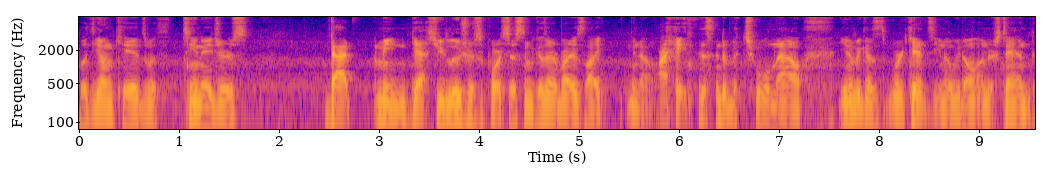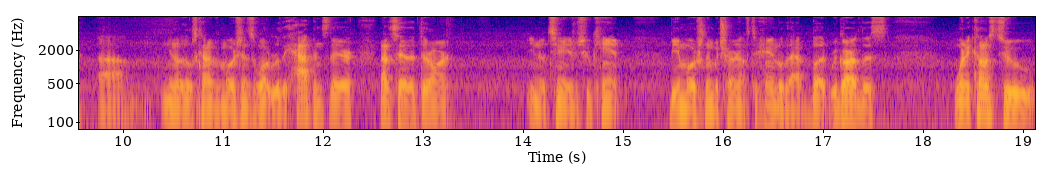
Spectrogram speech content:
with young kids, with teenagers, that I mean, yes, you lose your support system because everybody's like, you know, I hate this individual now, you know, because we're kids, you know, we don't understand, um, you know, those kind of emotions and what really happens there. Not to say that there aren't, you know, teenagers who can't be emotionally mature enough to handle that, but regardless, when it comes to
